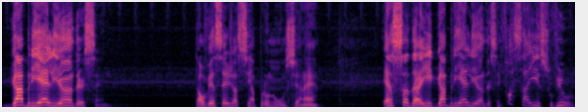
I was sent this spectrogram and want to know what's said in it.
Gabriele Anderson. Talvez seja assim a pronúncia, né? Essa daí, Gabriele Anderson, faça isso, viu?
